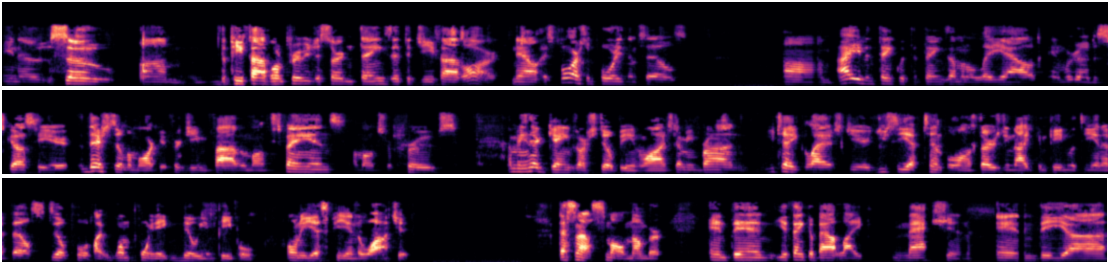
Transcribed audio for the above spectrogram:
you know, so um, the P5 aren't privy to certain things that the G5 are. Now, as far as supporting themselves, um, I even think with the things I'm going to lay out and we're going to discuss here, there's still a market for G5 amongst fans, amongst recruits. I mean, their games are still being watched. I mean, Brian, you take last year, UCF Temple on a Thursday night competing with the NFL still pulled like 1.8 million people on ESPN to watch it. That's not a small number and then you think about like MACtion and the uh,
